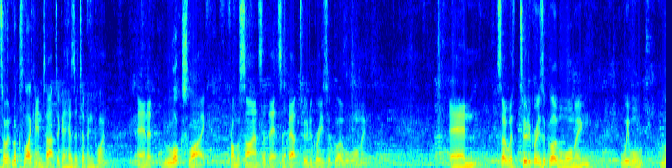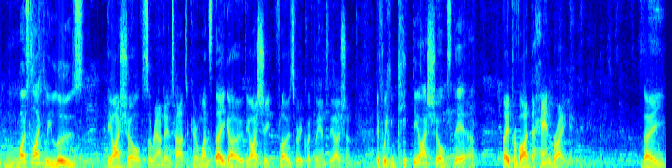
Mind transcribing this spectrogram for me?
So it looks like Antarctica has a tipping point, and it looks like, from the science, that that's about two degrees of global warming. And so, with two degrees of global warming, we will most likely lose the ice shelves around Antarctica, and once they go, the ice sheet flows very quickly into the ocean. If we can keep the ice shelves there, they provide the handbrake. They,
